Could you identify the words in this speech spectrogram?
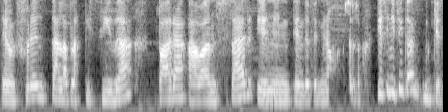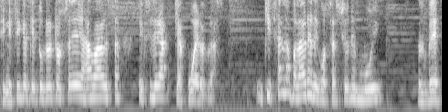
enfrentas la plasticidad para avanzar en, determinados procesos. ¿Qué significa? Que significa que tú retrocedes, avanzas, etcétera, que acuerdas. Quizás la palabra negociación es muy tal vez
